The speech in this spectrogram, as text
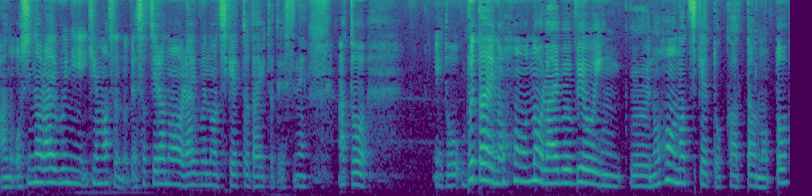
あの推しのライブに行きますのでそちらのライブのチケット代とですねあとえーと、舞台の方のライブビューイングの方のチケット買ったのと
